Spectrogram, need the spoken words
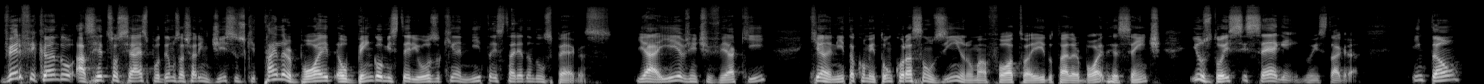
Verificando as redes sociais, podemos achar indícios que Tyler Boyd é o Bengal misterioso que Anitta estaria dando uns pegas. E aí a gente vê aqui que a Anitta comentou um coraçãozinho numa foto aí do Tyler Boyd recente, e os dois se seguem no Instagram. Então,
